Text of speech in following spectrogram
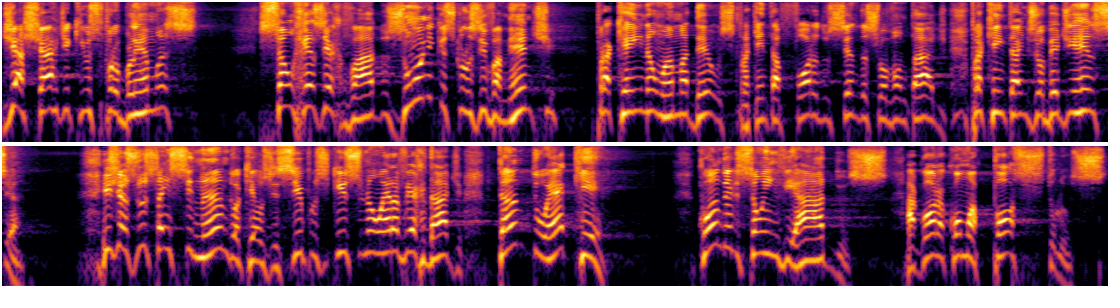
de achar de que os problemas são reservados única e exclusivamente para quem não ama Deus, para quem está fora do centro da sua vontade, para quem está em desobediência. E Jesus está ensinando aqui aos discípulos que isso não era verdade. Tanto é que, quando eles são enviados, agora como apóstolos,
